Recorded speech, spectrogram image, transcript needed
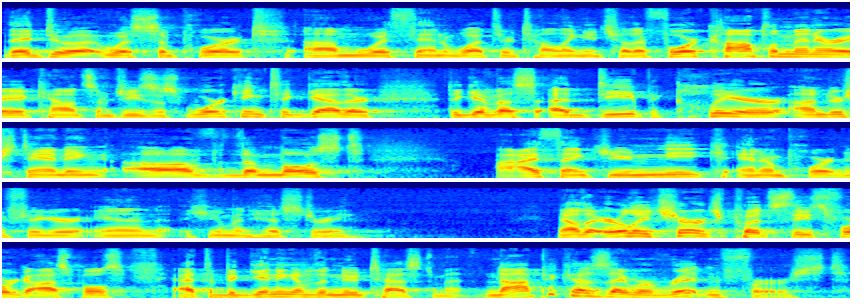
They do it with support um, within what they're telling each other. Four complementary accounts of Jesus working together to give us a deep, clear understanding of the most, I think, unique and important figure in human history. Now, the early church puts these four gospels at the beginning of the New Testament, not because they were written first,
